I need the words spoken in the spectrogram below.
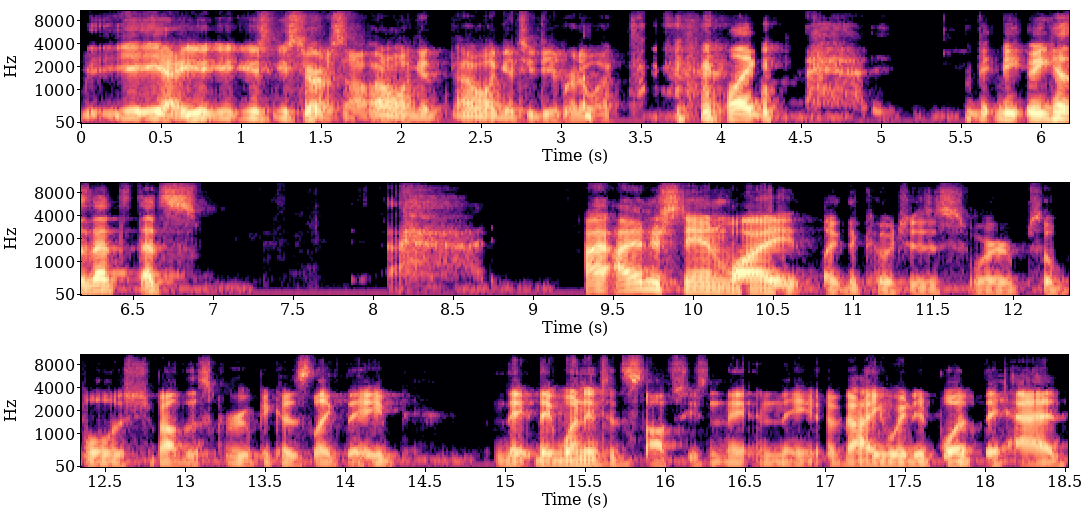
yeah, you, you you start us off. I don't want to get I don't want to get too deep right away. like because that's that's I, I understand why like the coaches were so bullish about this group because like they they they went into the off season and they evaluated what they had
